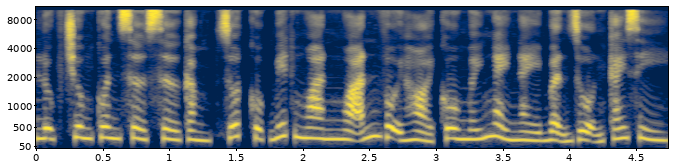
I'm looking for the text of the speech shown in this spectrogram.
Lục Trung Quân sờ sờ cầm, rốt cuộc biết ngoan ngoãn vội hỏi cô mấy ngày này bận rộn cái gì.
